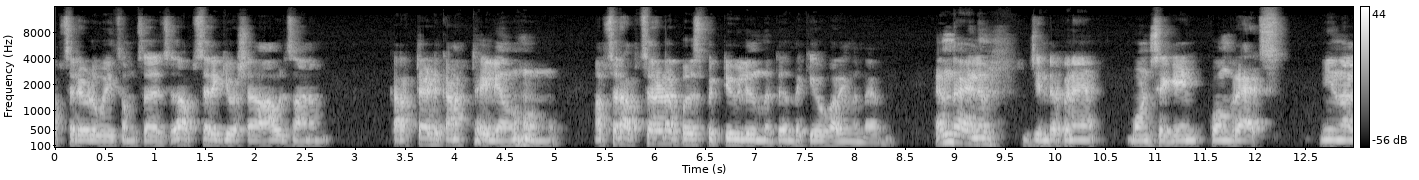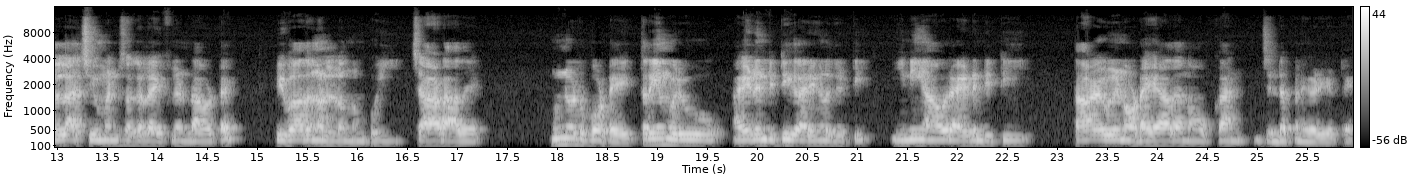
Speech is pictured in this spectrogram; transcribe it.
അപ്സരയോട് പോയി സംസാരിച്ചത്. അപ്സരയ്ക്ക് പക്ഷെ ആ ഒരു സാധനം കറക്റ്റായിട്ട് കണക്ട് ആയില്ല എന്ന് തോന്നുന്നു. അപ്സര അപ്സരയുടെ പെർസ്പെക്റ്റീവിൽ നിന്നിട്ട് എന്തൊക്കെയോ പറയുന്നുണ്ടായിരുന്നു. എന്തായാലും ജിൻഡപ്പനെ വൺസ് അഗെയിൻ കോൺഗ്രാറ്റ്സ് നീ നല്ല അച്ചീവ്മെന്റ്സ് ഒക്കെ ലൈഫിൽ ഉണ്ടാവട്ടെ. വിവാദങ്ങളിലൊന്നും പോയി ചാടാതെ മുന്നോട്ട് പോട്ടെ. ഇത്രയും ഒരു ഐഡന്റിറ്റി കാര്യങ്ങൾ കിട്ടി. ഇനി ആ ഒരു ഐഡന്റിറ്റി താഴെ വീണ് ഉടയാതെ നോക്കാൻ ജിൻഡപ്പന് കഴിയട്ടെ.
